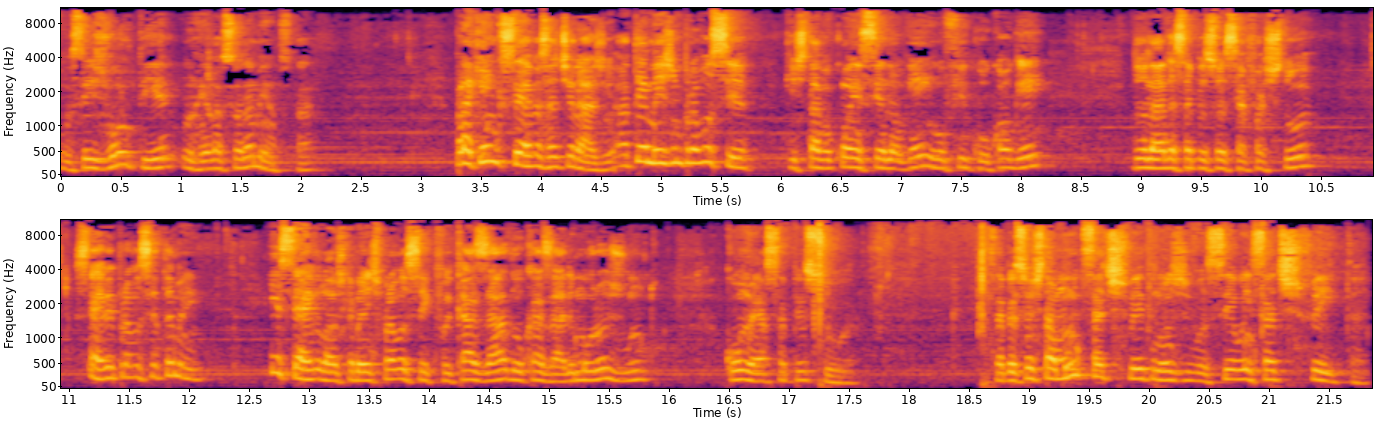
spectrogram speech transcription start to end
vocês vão ter um relacionamento, tá? Para quem que serve essa tiragem? Até mesmo para você, que estava conhecendo alguém ou ficou com alguém, do nada essa pessoa se afastou, serve para você também. E serve, logicamente, para você que foi casado ou casado e morou junto com essa pessoa. Se a pessoa está muito satisfeita longe de você ou insatisfeita,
